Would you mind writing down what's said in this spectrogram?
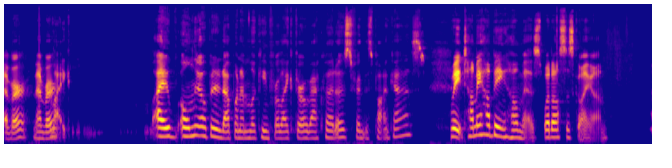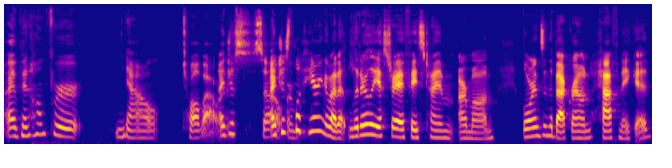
Ever? Never? like I only open it up when I'm looking for like throwback photos for this podcast. Wait, tell me how being home is. What else is going on? I've been home for now 12 hours. I just so I just or- love hearing about it. Literally yesterday I FaceTime our mom. Lauren's in the background, half naked.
